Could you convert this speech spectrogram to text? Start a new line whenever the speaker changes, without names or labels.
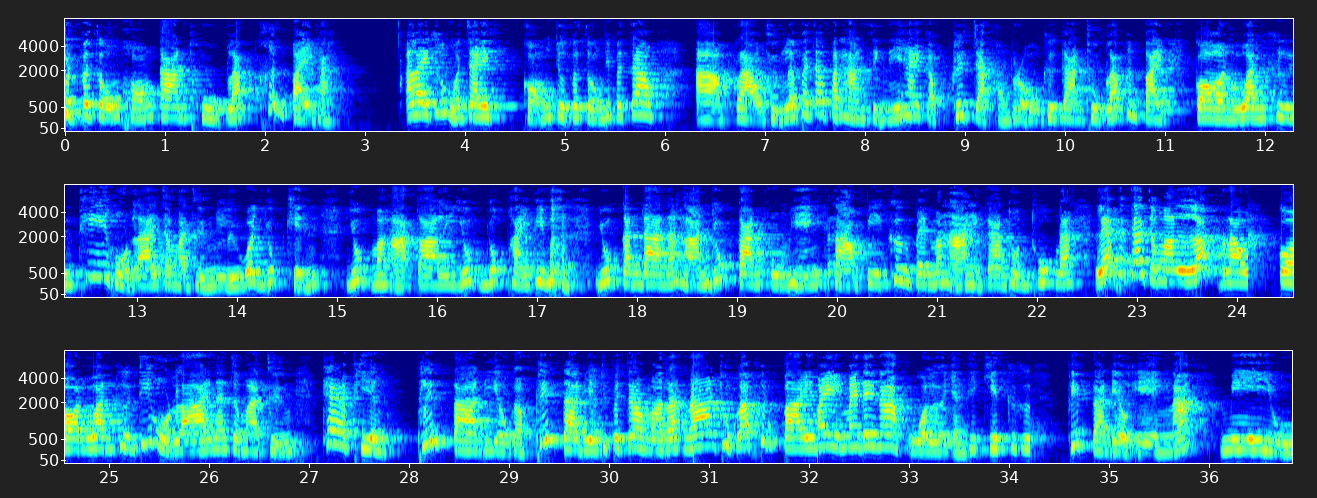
จุดประสงค์ของการถูกรับขึ้นไปค่ะ อะไรคือหัวใจของจุดประสงค์ที่พระเจ้าอ่ากล่าวถึงและพระเจ้าประทานสิ่งนี้ให้กับคริสตจักรของพระองค์คือการถูกรับขึ้นไป ก่อนวันคืนที่โหดร้ายจะมาถึง หรือว่ายุคเข็น ยุคมหากาลียุค ยุคภัยพิบัติ ยุคกันดารอาหาร ยุคการข่มเหงสามปีครึ่งเป็นมหาแห่งการทนทุกข์นะ และพระเจ้าจะมารับเราก่อนวันคืนที่โหดร้ายนั้นจะมาถึงแค่เพียง พลิบตาเดียวกับพลิบตาเดียวที่พระเจ้ามารักนานถูกรับขึ้นไปไม่ไม่ได้น่ากลัวเลยอย่างที่คิดก็คือพลิบตาเดียวเองนะ มีอยู่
